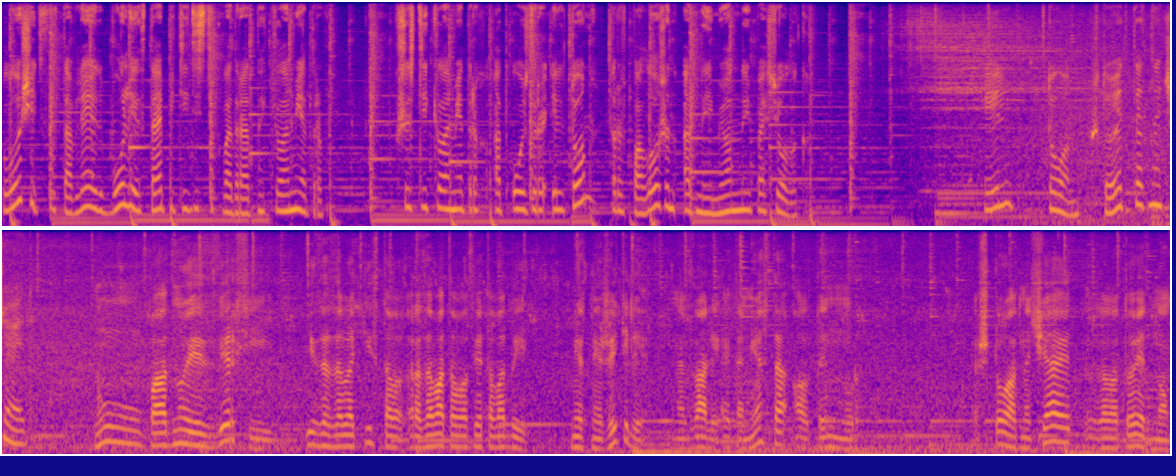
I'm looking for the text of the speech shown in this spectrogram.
Площадь составляет более 150 квадратных километров. В 6 километрах от озера Эльтон расположен одноименный поселок. Эльтон. Что это означает? Ну, по одной из версий, из-за золотистого розоватого цвета воды местные жители назвали это место Алтын-Нур, что означает «золотое дно».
